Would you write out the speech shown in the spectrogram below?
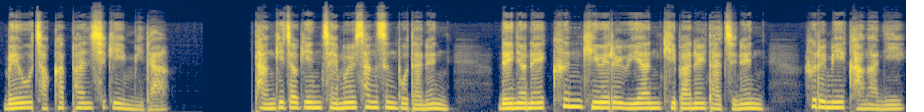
매우 적합한 시기입니다. 단기적인 재물 상승보다는 내년에 큰 기회를 위한 기반을 다지는 흐름이 강하니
